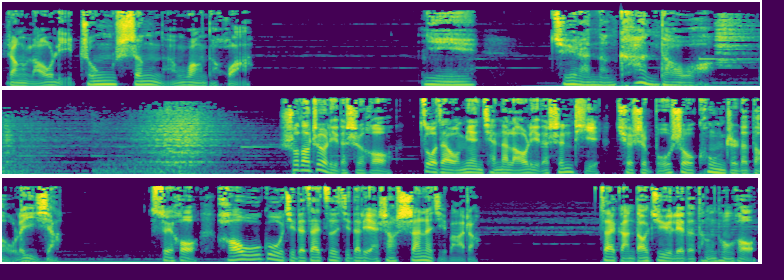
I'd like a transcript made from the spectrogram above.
让老李终生难忘的话：“你居然能看到我。”说到这里的时候，坐在我面前的老李的身体却是不受控制的抖了一下。随后，毫无顾忌的在自己的脸上扇了几巴掌。在感到剧烈的疼痛后，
